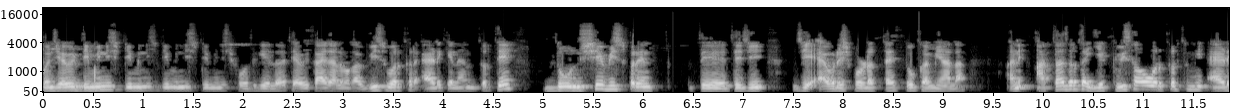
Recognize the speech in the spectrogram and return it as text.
पण ज्यावेळी डिमिनिश डिमिनिश डिमिनिश डिमिनिश होत गेलं त्यावेळी काय झालं बघा वीस वर्कर ऍड केल्यानंतर ते दोनशे वीस पर्यंत ते त्याची जी ऍव्हरेज प्रोडक्ट आहे तो कमी आला. आणि आता जर का एकविसावा वर्कर तुम्ही ऍड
